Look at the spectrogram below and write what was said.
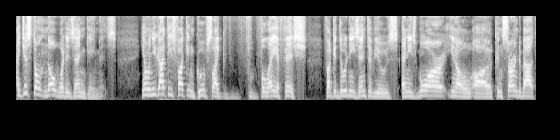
I just don't know what his end game is. You know, when you got these fucking goofs like Filet of Fish fucking doing these interviews and he's more, you know, uh, concerned about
